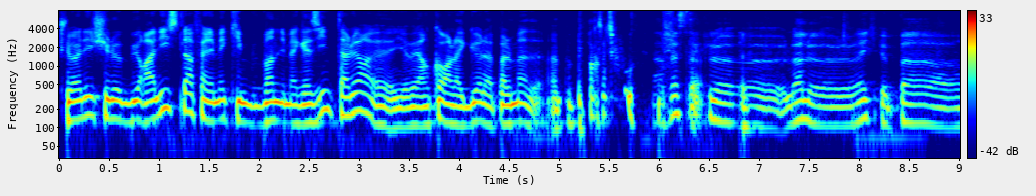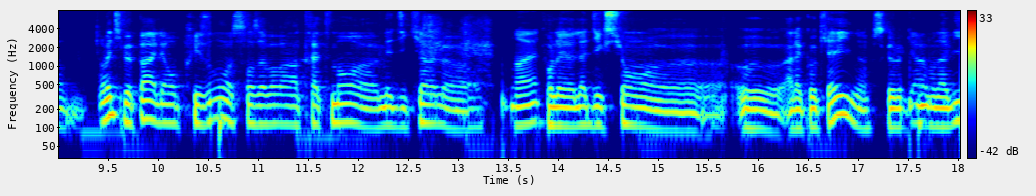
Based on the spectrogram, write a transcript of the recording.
Je suis allé chez le buraliste, là, enfin les mecs qui me vendent les magazines, tout à l'heure, euh, il y avait encore la gueule à palmade, un peu partout. Après, c'est que le- là, le, le mec, il peut pas. En fait, il peut pas aller en prison sans avoir un traitement euh, médical euh, Ouais. pour l'addiction euh, à la cocaïne, parce que le gars, à mon avis,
